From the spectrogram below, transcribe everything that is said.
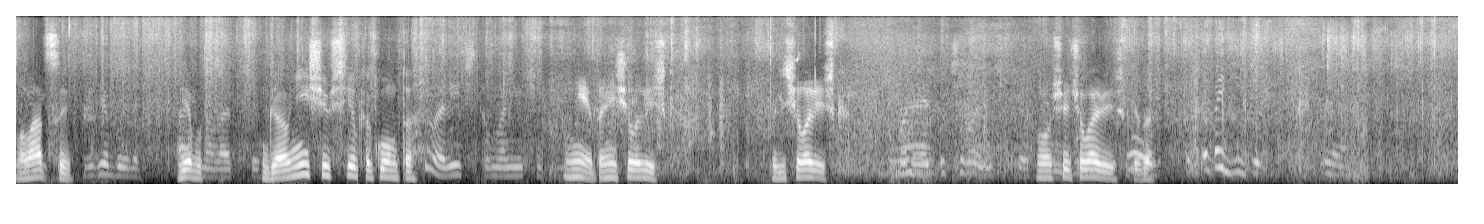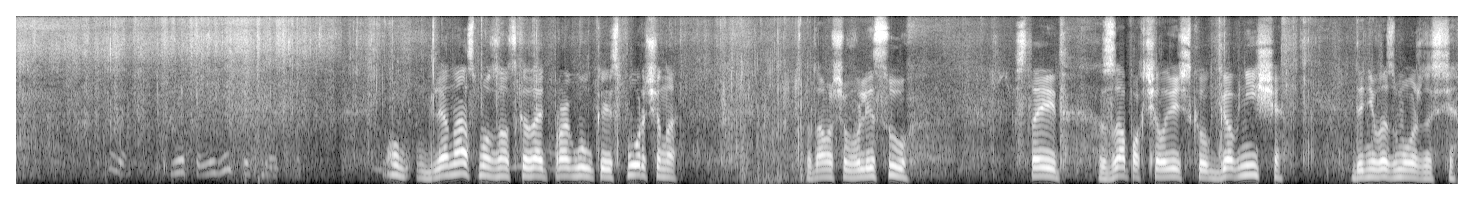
Молодцы. Где были? Где бы- молодцы. Говнище все в каком-то. Человеческом вонючем. Нет, это не человеческое. Или человеческое. Это человеческое. Ну, вообще человеческое, да. Отойдите. Ну, для нас, можно сказать, прогулка испорчена. Потому что в лесу стоит запах человеческого говнища до невозможности.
